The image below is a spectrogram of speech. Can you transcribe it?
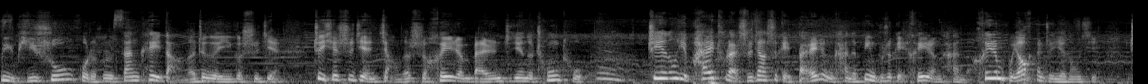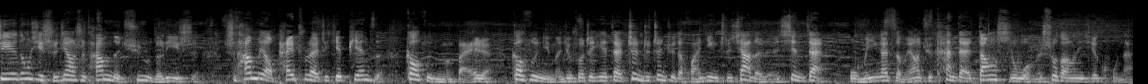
绿皮书，或者说是三 K 党的这个一个事件，这些事件讲的是黑人白人之间的冲突，嗯，这些东西拍出来实际上是给白人看的，并不是给黑人看的。黑人不要看这些东西，这些东西实际上是他们的屈辱的历史，是他们要拍出来这些片子，告诉你们白人，告诉你们，就说这些在政治正确的环境之下的人，现在我们应该怎么样去看待当时我们受到的那些苦难。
